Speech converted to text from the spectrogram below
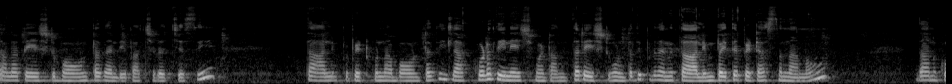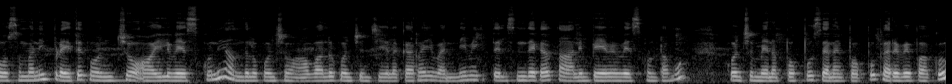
చాలా టేస్ట్ బాగుంటుందండి పచ్చడి వచ్చేసి. తాలింపు పెట్టుకున్నా బాగుంటుంది. ఇలా కూడా తినేసమాట అంత టేస్ట్గా ఉంటుంది. ఇప్పుడు దానికి తాలింపు అయితే పెట్టేస్తున్నాను. దానికోసమని ఇప్పుడైతే కొంచెం ఆయిల్ వేసుకుని అందులో కొంచెం ఆవాలు కొంచెం జీలకర్ర ఇవన్నీ మీకు తెలిసిందే కదా తాలింపు ఏమేమి వేసుకుంటాము. కొంచెం మినపప్పు శనగపప్పు కరివేపాకు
